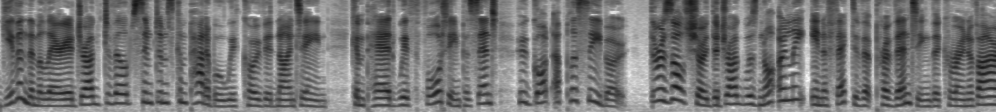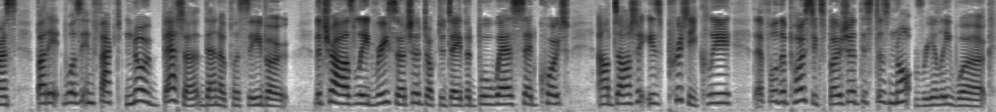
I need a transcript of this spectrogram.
given the malaria drug developed symptoms compatible with COVID 19, compared with 14% who got a placebo. The results showed the drug was not only ineffective at preventing the coronavirus, but it was in fact no better than a placebo. The trial's lead researcher, Dr. David Boulware, said, quote, Our data is pretty clear that for the post exposure, this does not really work.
